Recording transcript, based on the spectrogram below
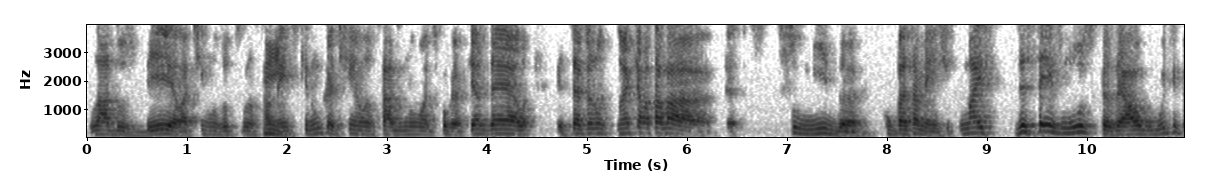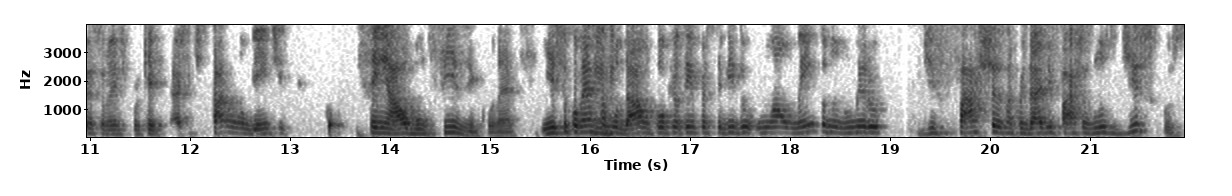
lados B, ela tinha uns outros lançamentos Sim. que nunca tinha lançado numa discografia dela, etc. Não, não é que ela estava é, sumida completamente, mas 16 músicas é algo muito impressionante, porque a gente está num ambiente sem álbum físico, né? E isso começa uhum. a mudar um pouco. Eu tenho percebido um aumento no número de faixas, na quantidade de faixas nos discos.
